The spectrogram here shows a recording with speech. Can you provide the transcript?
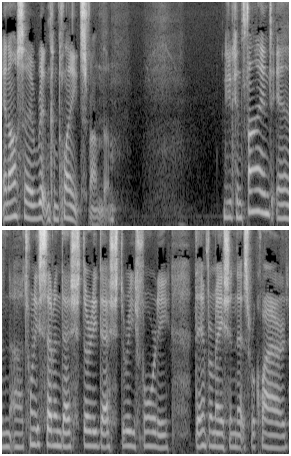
and also written complaints from them you can find in uh, 27 30 340 the information that's required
